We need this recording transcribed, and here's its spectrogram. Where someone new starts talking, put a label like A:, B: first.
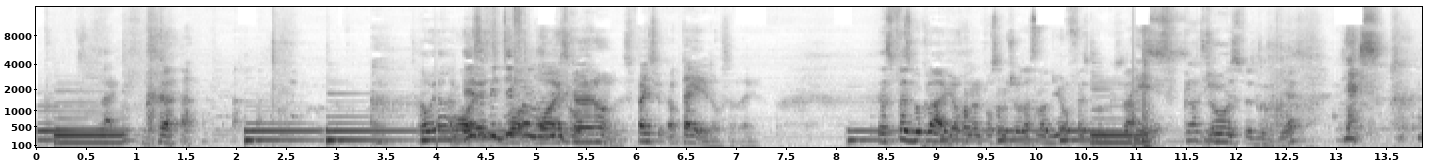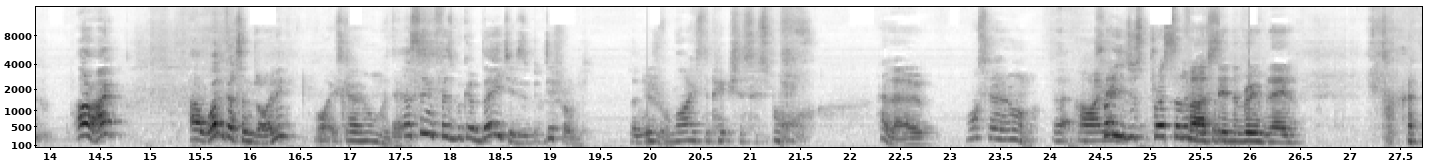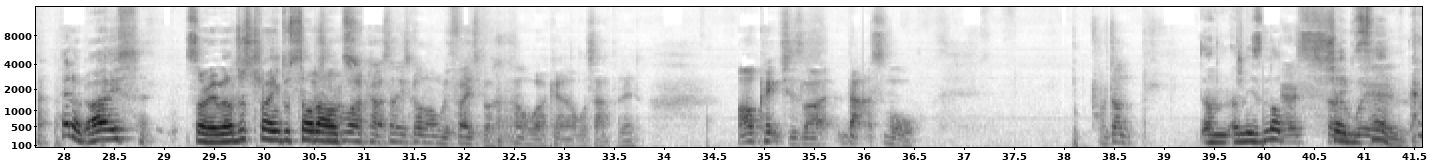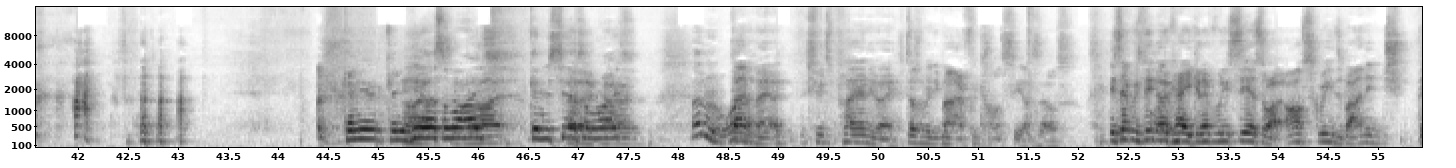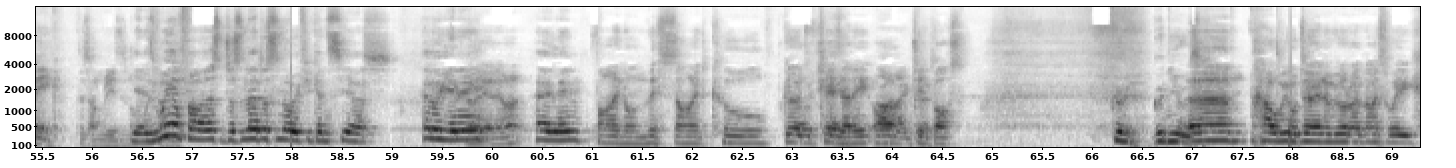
A: Like, oh, don't.
B: What
A: It's a bit different
B: What, what is going on? Is Facebook updated or something?
A: That's Facebook Live. You're 100% sure that's not your Facebook.
B: It's
A: That's
B: bloody-
A: Joe's Facebook. Yes.
B: Yes.
A: All right. Uh, one person joining.
B: What is going on with
A: it?
B: I
A: think Facebook updated is a bit different than usual.
B: Why is the picture so small? Hello. What's going on?
A: Uh,
B: All right, then.
A: just pressed on the
B: First
A: button.
B: in the room, then.
A: Hello, guys. Sorry, we're just trying to sort out.
B: to work out something's gone on with Facebook. I can't work out what's happening. Our picture's like that small. We've done.
A: Um, and it's not
B: It's so
A: shaped
B: weird.
A: Can you can you hear us alright? Can you see us alright? I don't know why.
B: Ben, mate, I- should we just play anyway? It doesn't really matter if we can't see ourselves. Is everything okay? Can everybody see us alright? Our screen's about an inch big for some reason.
A: Yeah, it's weird for us. Just let us know if you can see us. Hello,
B: yeah, alright.
A: Hey, Lynn.
B: Fine on this side, cool. Good.
A: Okay.
B: Cheers, Eddie.
A: Alright,
B: Alright, cheers,
A: good.
B: boss.
A: Good. Good news.
B: Um, how are we all doing? Have we all had a nice week?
